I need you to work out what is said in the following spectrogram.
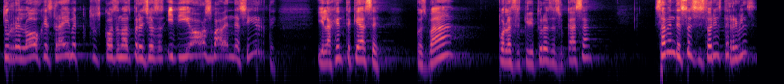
tus relojes, tráeme tus cosas más preciosas y Dios va a bendecirte. ¿Y la gente qué hace? Pues va por las escrituras de su casa. ¿Saben de estas historias terribles?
